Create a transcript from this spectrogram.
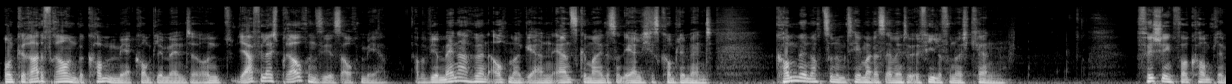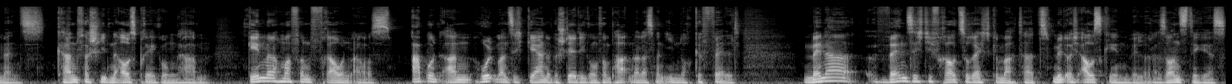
Und gerade Frauen bekommen mehr Komplimente und ja, vielleicht brauchen sie es auch mehr. Aber wir Männer hören auch mal gern ein ernst gemeintes und ehrliches Kompliment. Kommen wir noch zu einem Thema, das eventuell viele von euch kennen. Phishing for Compliments kann verschiedene Ausprägungen haben. Gehen wir noch mal von Frauen aus. Ab und an holt man sich gerne Bestätigung vom Partner, dass man ihm noch gefällt. Männer, wenn sich die Frau zurechtgemacht hat, mit euch ausgehen will oder sonstiges,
